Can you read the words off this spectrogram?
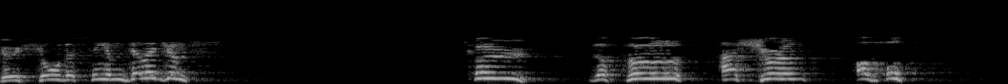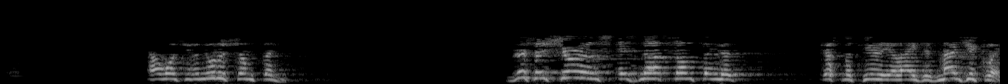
do show the same diligence to the full assurance of hope. I want you to notice something. This assurance is not something that just materializes magically.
